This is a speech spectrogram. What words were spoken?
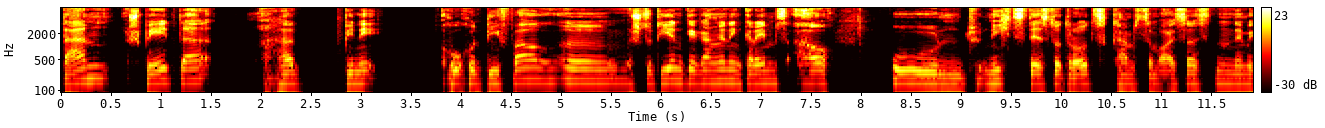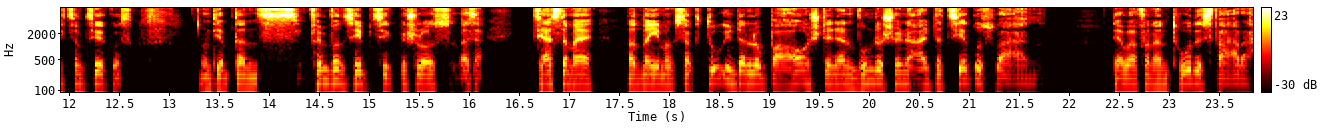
Dann später hat, bin ich Hoch- und Tiefbau äh, studieren gegangen in Krems auch. Und nichtsdestotrotz kam es zum Äußersten, nämlich zum Zirkus. Und ich habe dann 75 beschlossen, also zuerst einmal hat mir jemand gesagt, du, in der Lobau steht ein wunderschöner alter Zirkuswagen. Der war von einem Todesfahrer.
